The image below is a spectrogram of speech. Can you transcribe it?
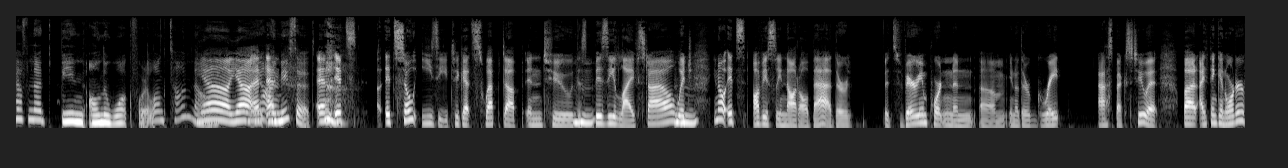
have not been on a walk for a long time now. Yeah, yeah, and I miss it. and it's it's so easy to get swept up into this Mm-hmm. busy lifestyle, which you know it's obviously not all bad. There, it's very important, and um, you know there are great aspects to it. But I think in order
